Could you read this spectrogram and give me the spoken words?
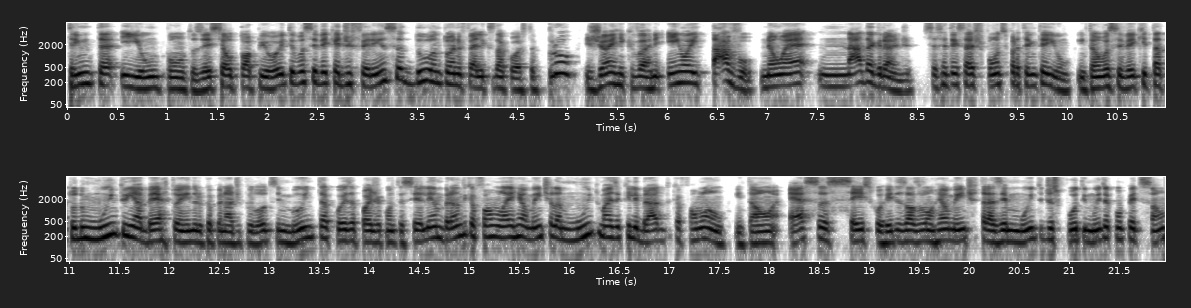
31 pontos. Esse é o top 8, e você vê que a diferença do Antônio Félix da Costa pro Jean-Henrique Verne em oitavo não é nada grande. 67 pontos para 31. Então você vê que tá tudo muito em aberto ainda no campeonato de pilotos e muita coisa pode acontecer. Lembrando que a Fórmula E realmente ela é muito mais equilibrada do que a Fórmula 1. Então essas seis corridas elas vão realmente trazer muita disputa e muita competição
